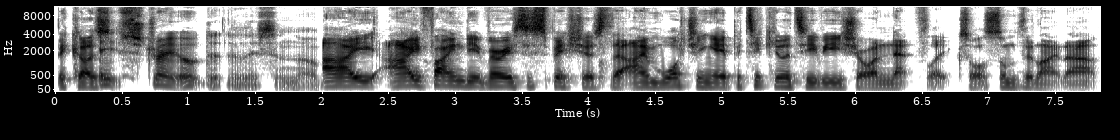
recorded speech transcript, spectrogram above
because It's straight up that they listen though. I I find it very suspicious that I'm watching a particular TV show on Netflix or something like that,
